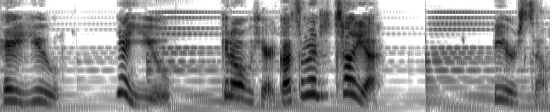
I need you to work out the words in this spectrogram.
Hey, you. Yeah, you. Get over here. Got something to tell ya. Be yourself.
